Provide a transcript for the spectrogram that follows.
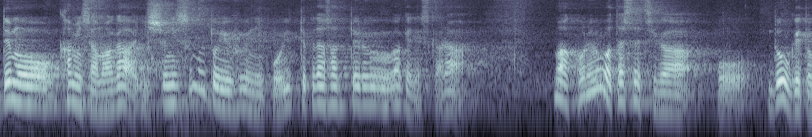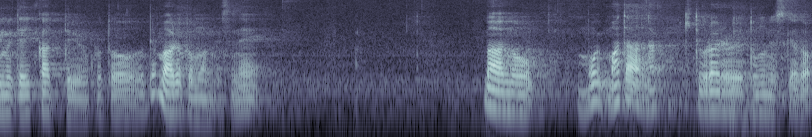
でも神様が一緒に住むというふうにこう言ってくださってるわけですからまあこれを私たちがこうどう受け止めていくかっていうことでもあると思うんですね。まああのもうまだ来ておられると思うんですけど、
